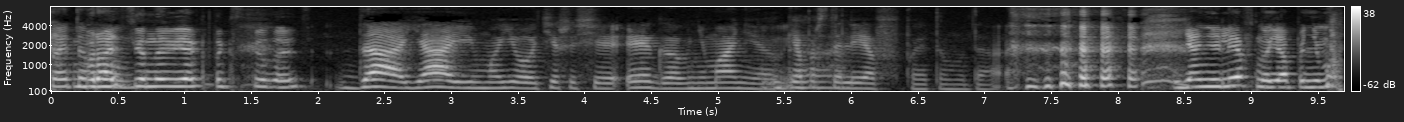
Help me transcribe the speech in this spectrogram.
поэтому... братья навек, так сказать. Да, я и мое тешащее эго, внимание. Я Да. просто лев, поэтому да. Я не лев, но я понимаю.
